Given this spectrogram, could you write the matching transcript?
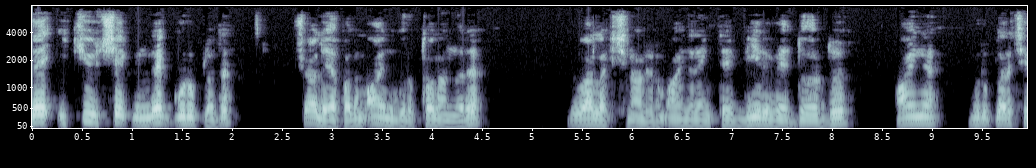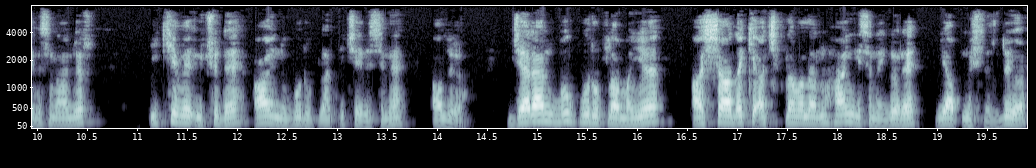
ve 2, 3 şeklinde grupladı. Şöyle yapalım. Aynı grupta olanları yuvarlak için alıyorum. Aynı renkte 1 ve 4'ü aynı gruplar içerisine alıyor. 2 ve 3'ü de aynı gruplar içerisine alıyor. Ceren bu gruplamayı aşağıdaki açıklamaların hangisine göre yapmıştır diyor.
